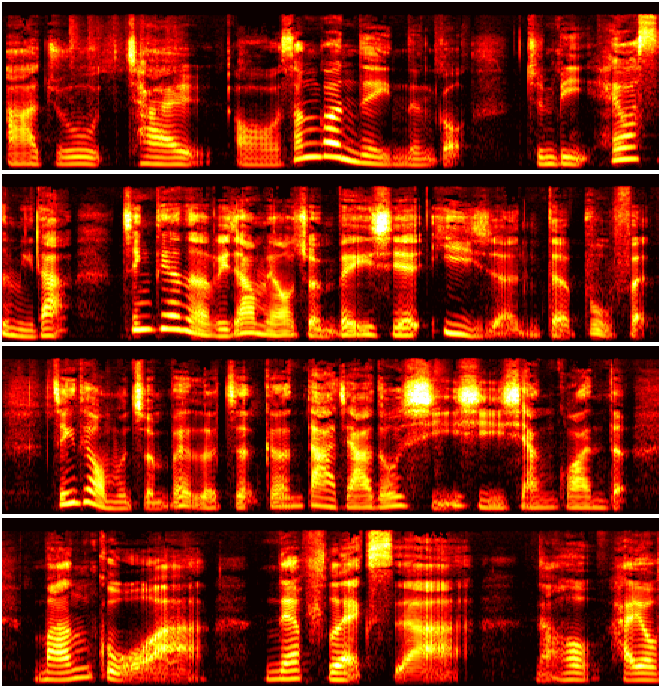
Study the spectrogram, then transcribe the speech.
아주잘어相关的있는 거准备해왔습니다。今天呢，比较没有准备一些艺人的部分。今天我们准备了这跟大家都息息相关的芒果啊，Netflix 啊，然后还有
